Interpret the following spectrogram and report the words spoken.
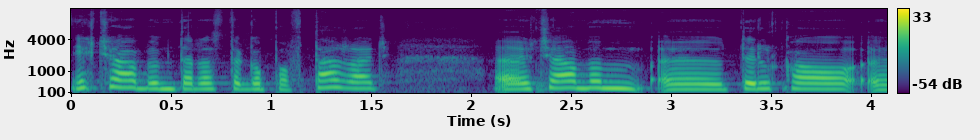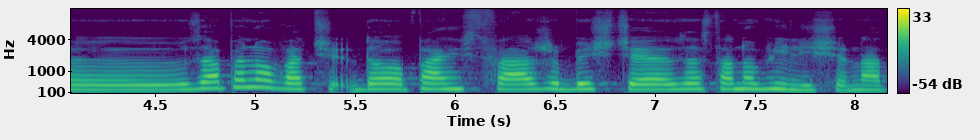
nie chciałabym teraz tego powtarzać. E, Chciałabym tylko zaapelować do Państwa, żebyście zastanowili się nad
